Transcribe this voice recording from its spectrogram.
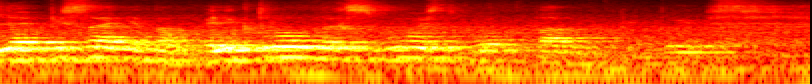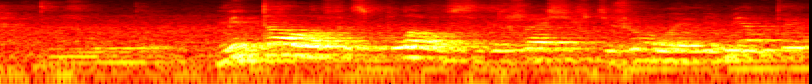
для описания там, электронных свойств, вот там, как бы, металлов и сплавов, содержащих тяжелые элементы,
